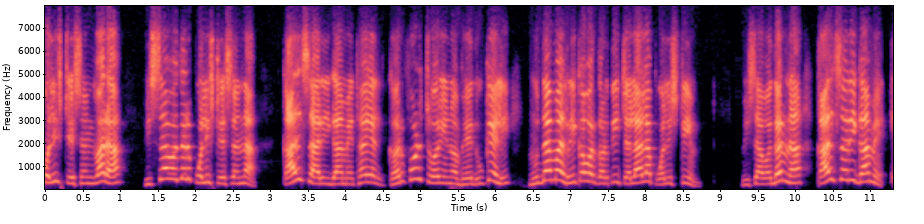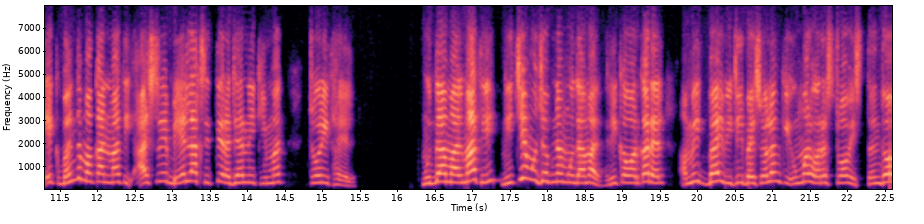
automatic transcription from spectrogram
પોલીસ સ્ટેશન દ્વારા વિસાવદર પોલીસ સ્ટેશનના કાલસારી ગામે થયેલ ઘરફોડ ચોરીનો ભેદ ઉકેલી મુદ્દામાલ રિકવર કરતી ચલાલા પોલીસ ટીમ. વિસાવદરના કાલસારી ગામે એક બંધ મકાનમાંથી આશરે બે લાખ સિત્તેર હજારની કિંમત ચોરી થયેલ. મુદ્દામાલમાંથી નીચે મુજબના મુદ્દામાલ રિકવર કરેલ અમિતભાઈ વિજયભાઈ સોલંકી ઉંમર વર્ષ ચોવીસ, ધંધો,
